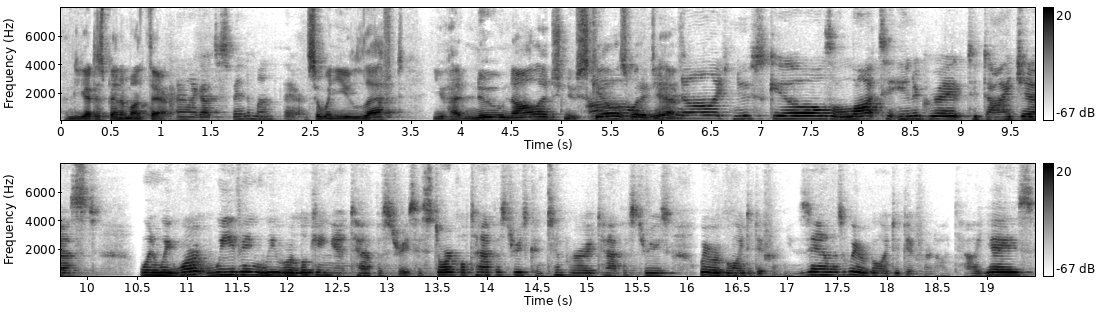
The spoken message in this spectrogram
And you got to spend a month there. And I got to spend a month there. So when you left, you had new knowledge, new skills. Oh, what Oh, did you have? new knowledge, new skills, a lot to integrate, to digest. When we weren't weaving, we were looking at tapestries, historical tapestries, contemporary tapestries. We were going to different museums. We were going to different ateliers.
